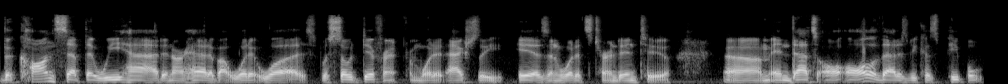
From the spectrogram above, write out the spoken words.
the concept that we had in our head about what it was was so different from what it actually is and what it's turned into. Um, and that's all, all of that is because people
